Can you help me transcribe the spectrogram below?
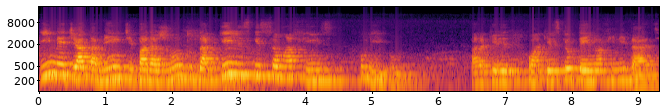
imediatamente para junto daqueles que são afins comigo, para aquele, com aqueles que eu tenho afinidade.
